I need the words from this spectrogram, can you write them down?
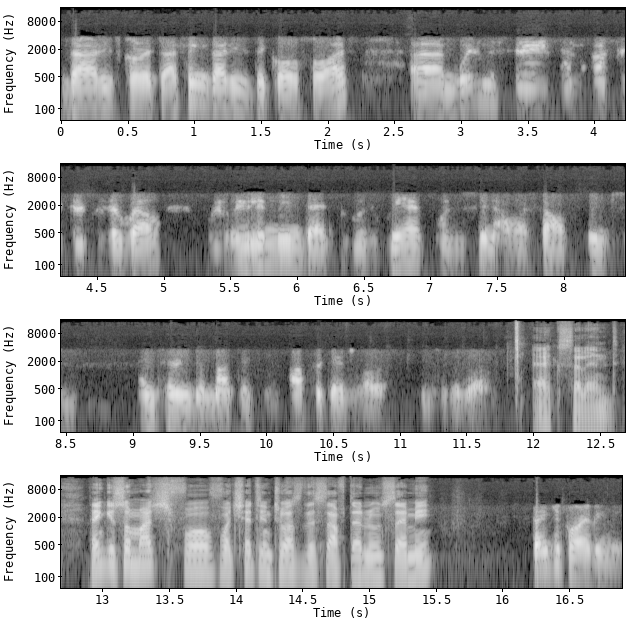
That is correct. I think that is the goal for us. Um, when we say from Africa to the world, we really mean that because we have positioned ourselves into entering the market in Africa as well into the world. Excellent. Thank you so much for, for chatting to us this afternoon, Sammy. Thank you for having me.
